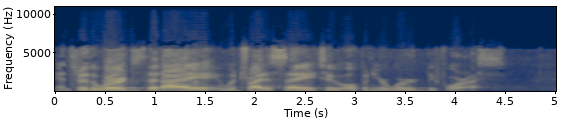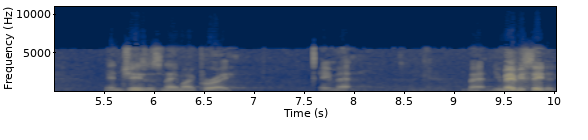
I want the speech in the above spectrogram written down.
and through the words that I would try to say to open your word before us. In Jesus' name I pray. Amen. Amen. You may be seated.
